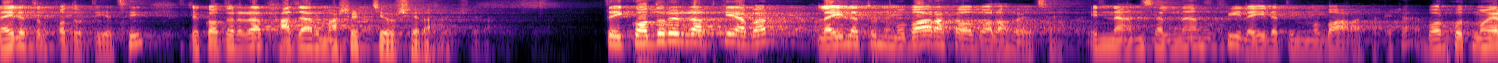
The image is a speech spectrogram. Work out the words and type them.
লাইলাতুল কদর দিয়েছি, যে কদরের রাত হাজার মাসের চেয়েও সেরা। তো এই কদরের রাতকে আবার লাইলাতুন মুবারাকাও বলা হয়েছে। ইন্না আনসালনাহু ফি লাইলাতিন মুবারাকা। এটা বরকতময়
